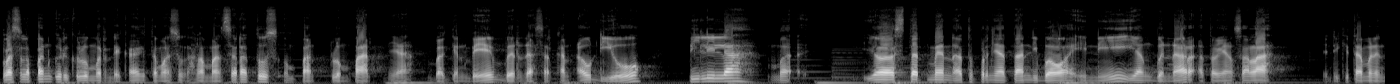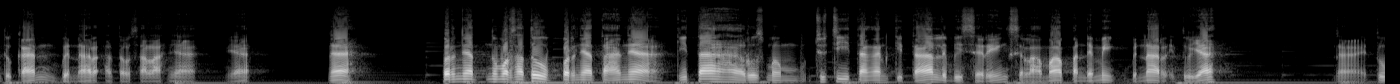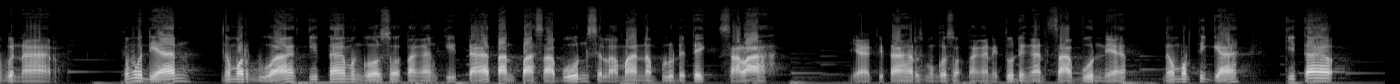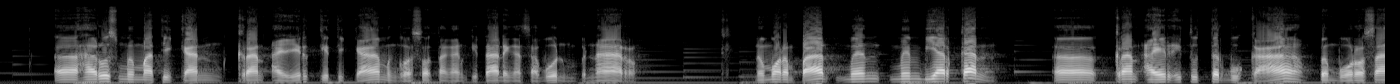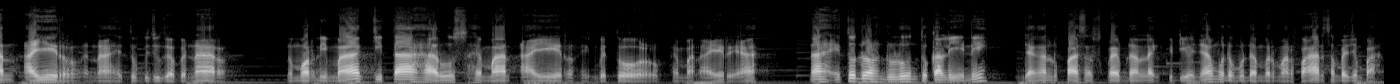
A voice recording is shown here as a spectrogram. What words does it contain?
Kelas 8 kurikulum merdeka kita masuk halaman 144 ya. Bagian B berdasarkan audio, pilihlah ya statement atau pernyataan di bawah ini yang benar atau yang salah. Jadi kita menentukan benar atau salahnya ya. Nah, pernyat nomor satu pernyataannya kita harus mencuci tangan kita lebih sering selama pandemik benar itu ya. Nah itu benar. Kemudian Nomor dua, kita menggosok tangan kita tanpa sabun selama 60 detik. Salah. Ya, kita harus menggosok tangan itu dengan sabun ya. Nomor tiga, kita uh, harus mematikan keran air ketika menggosok tangan kita dengan sabun. Benar. Nomor empat, membiarkan uh, keran air itu terbuka, pemborosan air. Nah, itu juga benar. Nomor 5, kita harus hemat air. Betul, hemat air ya. Nah, itu dulu, dulu untuk kali ini. Jangan lupa subscribe dan like videonya. Mudah-mudahan bermanfaat. Sampai jumpa.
